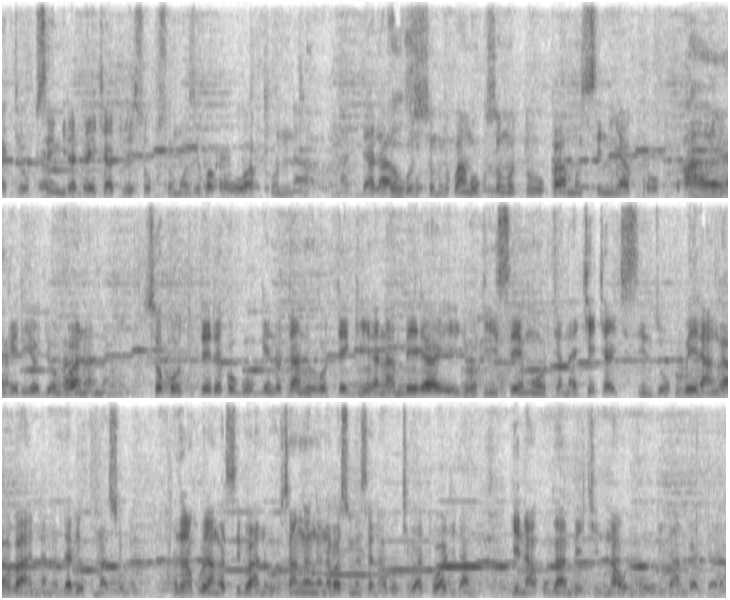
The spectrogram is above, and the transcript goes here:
kati okusingira ddala ekyatulesa okusomozebwa kuwafuna naddala kusomero kubanga okusoma otuuka mu siniyafo engeri yo gyofaanana. Soka otutereko gweogenda otandika otegeera nambeera eyo giyiseemu otya nakyo ekyali kisinza okubeera nga abaana naddala ku masomero. Azana okubeera nga si baana osanga nga nabasomesa nabo kibatwaliramu ye nakugamba ekintu nawe nowulira nga ddala.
